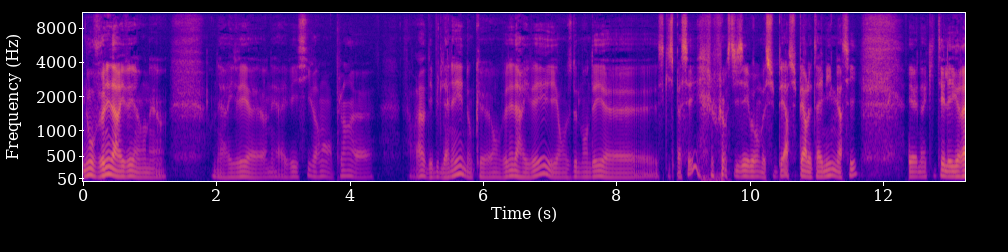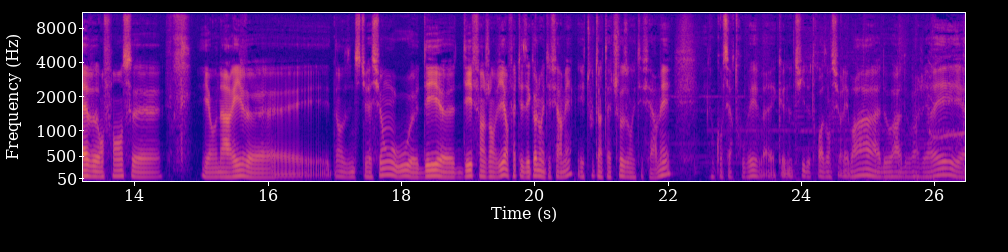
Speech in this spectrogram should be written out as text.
Nous, on venait d'arriver, hein, on, est, arrivé, euh, on est arrivé ici vraiment en plein, au début de l'année, donc on venait d'arriver et on se demandait ce qui se passait. on se disait bon, bah, super, super le timing, merci. Et on a quitté les grèves en France et on arrive dans une situation où dès, dès, fin janvier, en fait, les écoles ont été fermées et tout un tas de choses ont été fermées. Donc on s'est retrouvé bah, avec notre fille de 3 ans sur les bras, à devoir, gérer. Et, euh,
